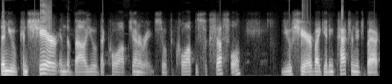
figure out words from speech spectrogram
Then you can share in the value of that co-op generates. So if the co-op is successful, you share by getting patronage back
